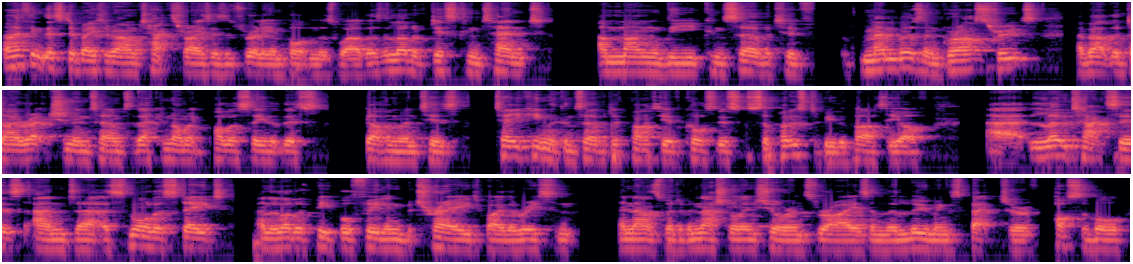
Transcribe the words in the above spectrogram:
And I think this debate around tax rises is really important as well. There's a lot of discontent among the conservative members and grassroots about the direction in terms of economic policy that this government is taking. The Conservative Party, of course, is supposed to be the party of uh, low taxes and uh, a smaller state, and a lot of people feeling betrayed by the recent announcement of a national insurance rise and the looming spectre of possible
